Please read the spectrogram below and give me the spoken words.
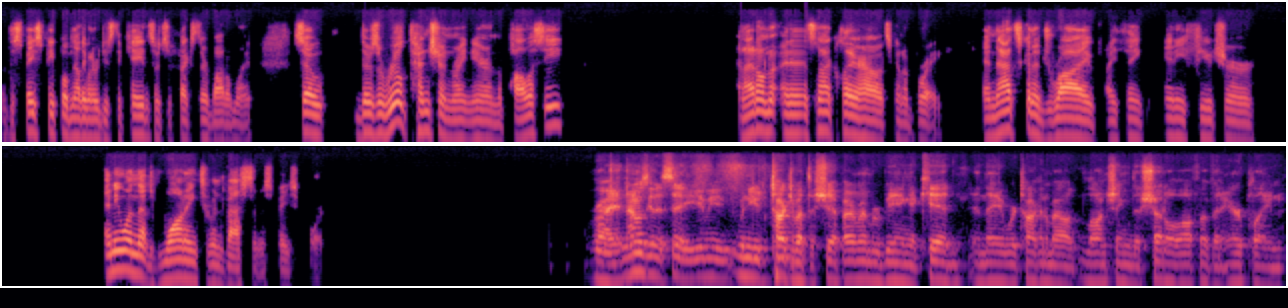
with the space people. Now they want to reduce the cadence, which affects their bottom line. So there's a real tension right now in the policy, and I don't know, and it's not clear how it's going to break, and that's going to drive, I think, any future anyone that's wanting to invest in a spaceport. Right. And I was going to say, I mean, when you talked about the ship, I remember being a kid and they were talking about launching the shuttle off of an airplane,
